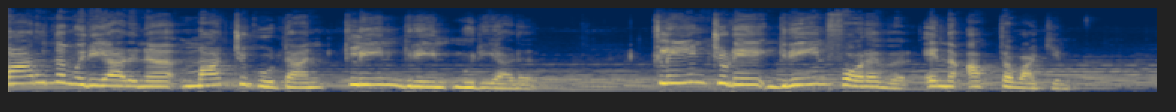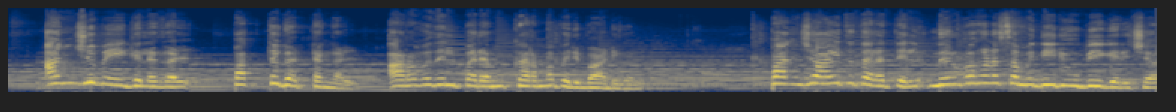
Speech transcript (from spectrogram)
മാറുന്ന മുരിയാടിന് മാറ്റുകൂട്ടാൻ clean green Muriyad. Clean today green for ever എന്ന ആപ്തവാക്യം അഞ്ചു മേഖലകൾ പത്ത് ഘട്ടങ്ങൾ അറുപതിൽ പരം കർമ്മ പരിപാടികൾ പഞ്ചായത്ത് തലത്തിൽ നിർവഹണ സമിതി രൂപീകരിച്ച്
